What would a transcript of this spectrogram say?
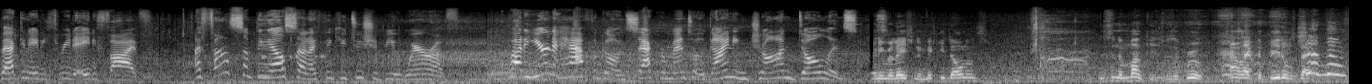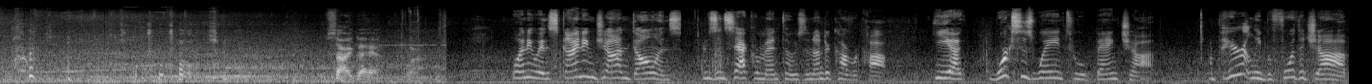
Back in 83 to 85. I found something else that I think you two should be aware of. About a year and a half ago in Sacramento, a guy named John Dolans. Any relation to Mickey Dolenz? Listen to Monkees. It was a group. Kind of like the Beatles back. Sorry, go ahead. Well, anyway, this guy named John Dolans was in Sacramento. He's an undercover cop. He uh, works his way into a bank job. Apparently, before the job,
